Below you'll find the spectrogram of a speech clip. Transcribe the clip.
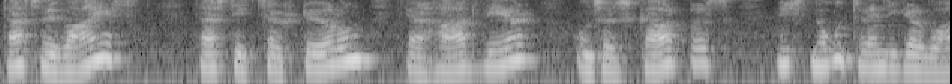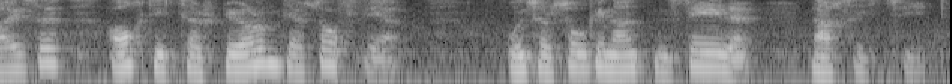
Das beweist, dass die Zerstörung der Hardware unseres Körpers nicht notwendigerweise auch die Zerstörung der Software, unserer sogenannten Seele, nach sich zieht.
